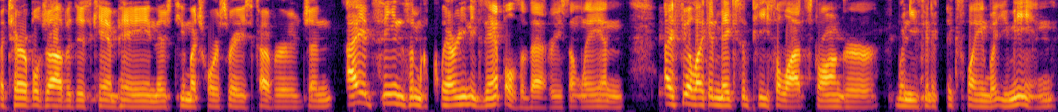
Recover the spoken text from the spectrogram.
a terrible job at this campaign. There's too much horse race coverage and I had seen some glaring examples of that recently and I feel like it makes a piece a lot stronger when you can explain what you mean.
